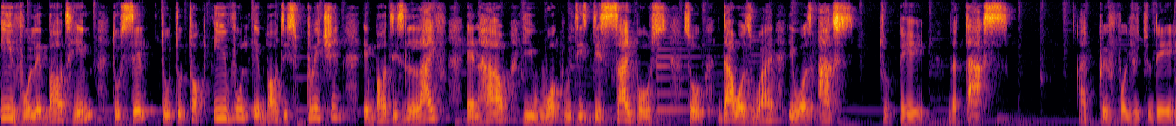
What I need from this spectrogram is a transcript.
evil about him, to say to, to talk evil about his preaching, about his life, and how he walked with his disciples. So that was why he was asked to pay the tax. I pray for you today.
